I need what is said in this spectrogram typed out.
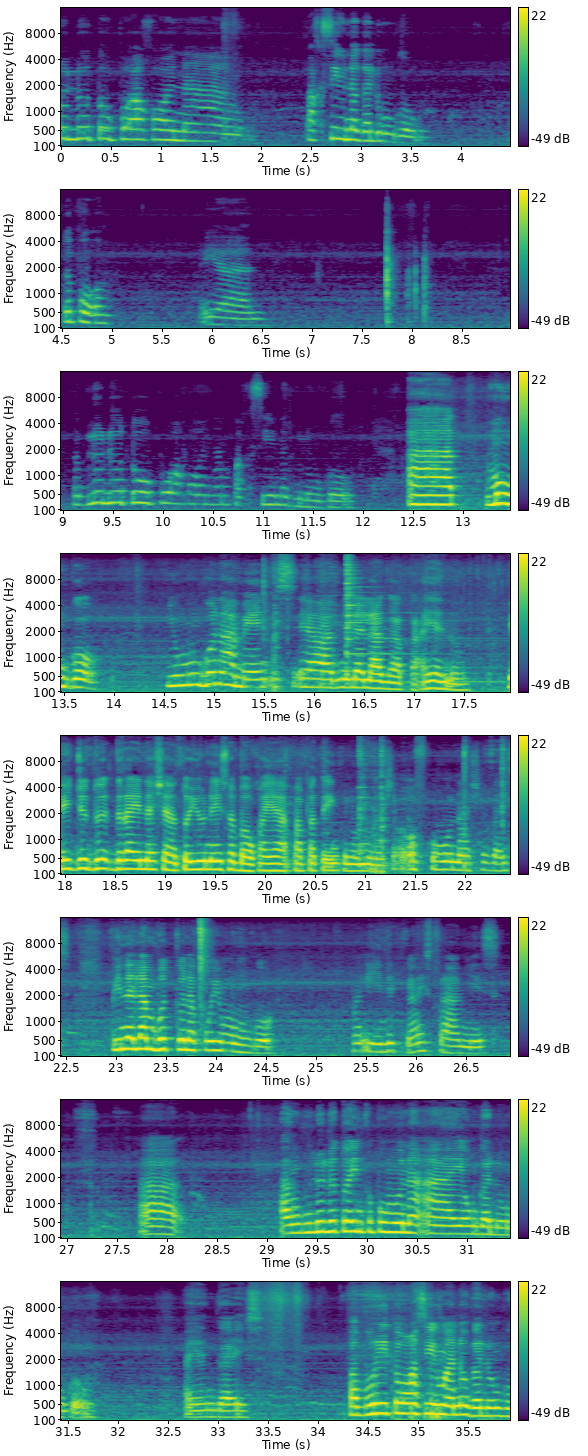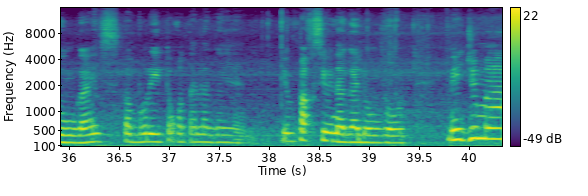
Magluluto po ako ng paksiw na galunggong. Ito po. Ayan. Magluluto po ako ng paksiw na galunggong. At munggo. Yung munggo namin is ah, nilalaga pa. Ayan o. Oh. Medyo dry na siya. Tuyo na yung sabaw. Kaya papatayin ko na muna siya. Off ko muna siya guys. Pinalambot ko na po yung munggo. Ang init guys. Promise. Ah, ang lulutuin ko po muna ay yung galunggong. Ayan guys. Paborito ko kasi yung ano, galunggong guys. Paborito ko talaga yan. Yung paksiw na galunggong. Medyo ma...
